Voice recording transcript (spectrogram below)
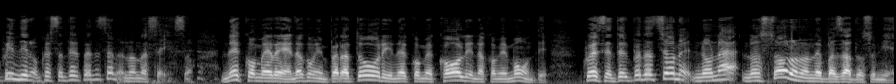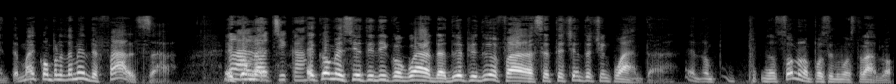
Quindi no, questa interpretazione non ha senso, né come re, né come imperatori, né come colli, né come monti. Questa interpretazione non, ha, non solo non è basata su niente, ma è completamente falsa. È come, logica. È come se io ti dico, guarda, 2 più 2 fa 750. Eh, non, non, solo non posso dimostrarlo,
